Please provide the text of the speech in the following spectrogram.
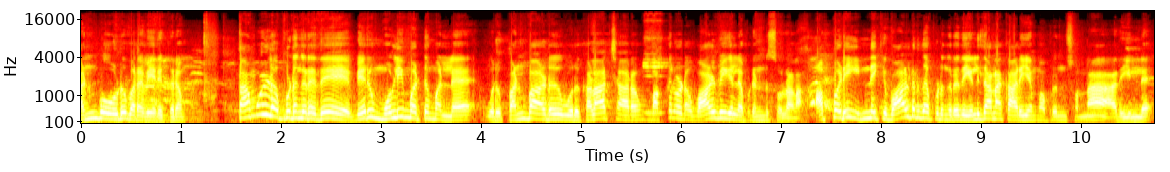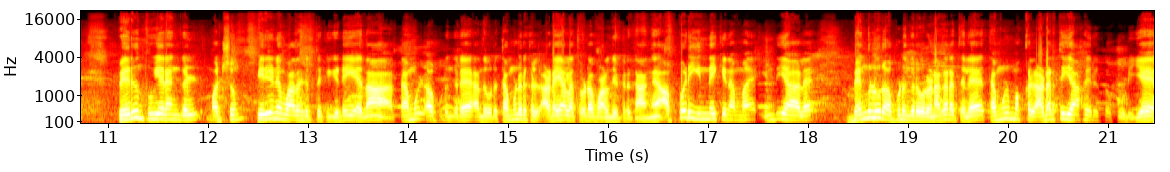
அன்போடு வரவேற்கிறோம். தமிழ் அப்படிங்கிறது வெறும் மொழி மட்டுமல்ல ஒரு பண்பாடு ஒரு கலாச்சாரம் மக்களோட வாழ்வியல் அப்படின்னு சொல்லலாம். அப்படி இன்னைக்கு வாழ்றது அப்படிங்கிறது எளிதான காரியம் அப்படின்னு சொன்னால் அது இல்லை. பெரும் துயரங்கள் மற்றும் பிரிவினவாதகத்துக்கு இடையே தான் தமிழ் அப்படிங்கிற அந்த ஒரு தமிழர்கள் அடையாளத்தோட வாழ்ந்துட்டு இருக்காங்க. அப்படி இன்னைக்கு நம்ம இந்தியாவில் பெங்களூர் அப்படிங்கிற ஒரு நகரத்தில் தமிழ் மக்கள் அடர்த்தியாக இருக்கக்கூடிய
